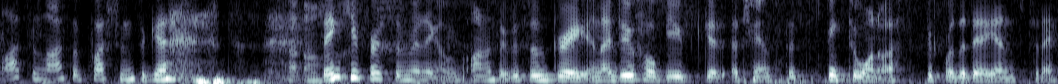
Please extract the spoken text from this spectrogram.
Lots and lots of questions again. Thank you for submitting them. Honestly, this is great, and I do hope you get a chance to speak to one of us before the day ends today.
